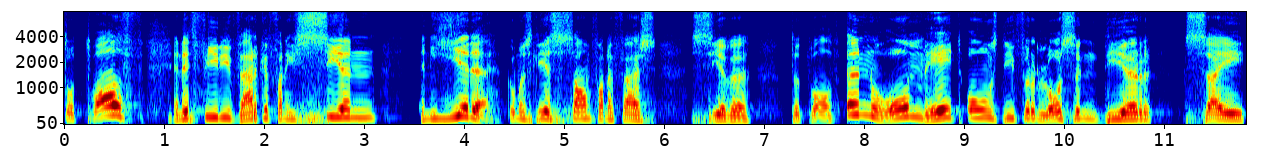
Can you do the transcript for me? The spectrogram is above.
tot 12 en dit vier die werke van die seun in die hede. Kom ons lees saam van vers 7 tot 12. In hom het ons die verlossing deur sy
